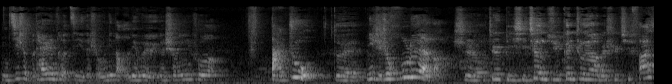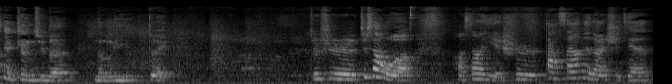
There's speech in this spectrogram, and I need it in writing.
你即使不太认可自己的时候，你脑子里会有一个声音说：“打住。”对。你只是忽略了。是，就是比起证据更重要的是去发现证据的能力。对。就是就像我，好像也是大三那段时间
